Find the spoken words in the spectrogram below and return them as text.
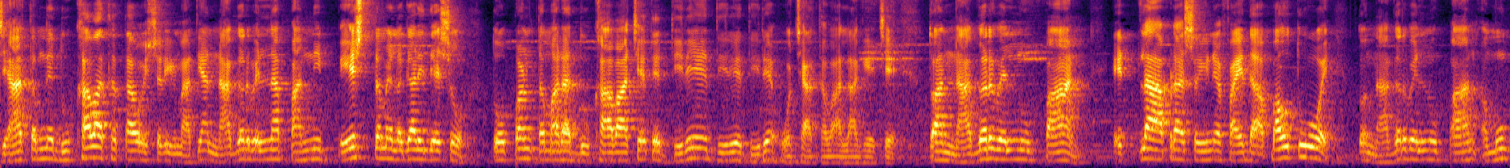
જ્યાં તમને દુખાવા થતા હોય શરીરમાં, ત્યાં નાગરવેલના પાનની પેસ્ટ તમે લગાડી દેશો, તો પણ તમારા દુખાવા છે તે ધીરે ધીરે ધીરે ઓછા થવા લાગે છે. તો આ નાગરવેલનું પાન એટલા આપણા શરીરને ફાયદા અપાવતું હોય તો નાગરવેલનું પાન અમુક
